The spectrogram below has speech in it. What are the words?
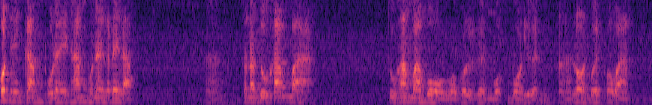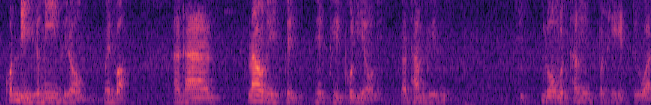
กฎแห่งกรรมผู้ใดทำผู้นั้นก็ได้รับอ่าสำหรับตู้คำว่าตู้คำว่าบ่บ่บ่เลื่อนบ่บ่เลื่อนอ่าร้อนเบิดเพราะว่า คนดีก็มีพี่น้องแม่นบอ่าถ้าเล่านี่เป็นเฮ็ดผิดผู้เดียวนี่แล้วทำผิดนี่รวมหมดทั้งประเทศหรือว่า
